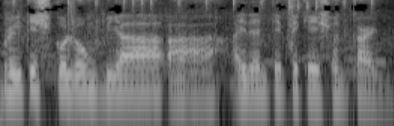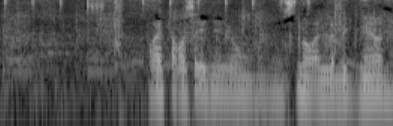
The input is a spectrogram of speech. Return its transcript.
British Columbia uh, identification card. Pakita ko sa inyo yung snow ang lamig ngayon.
